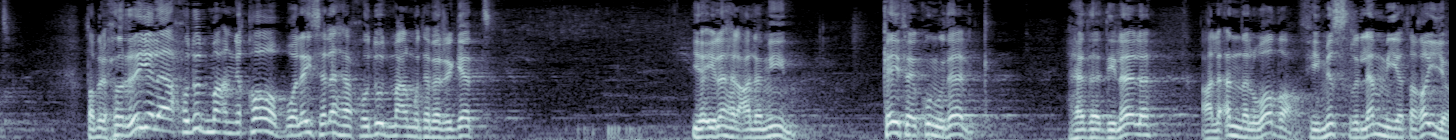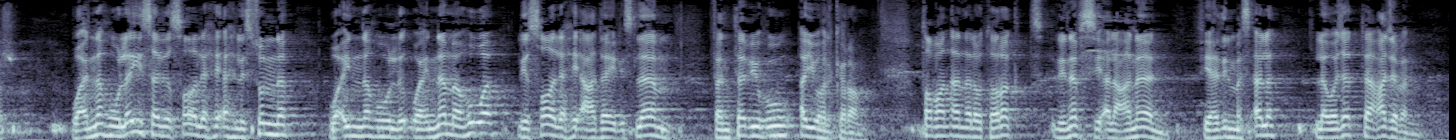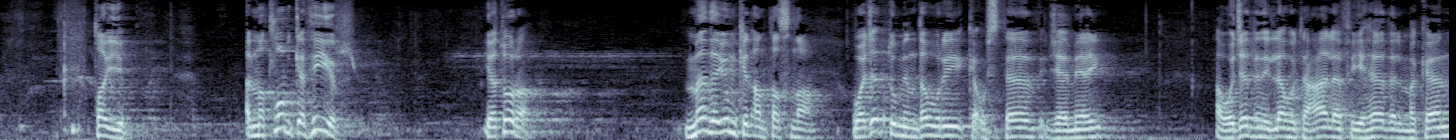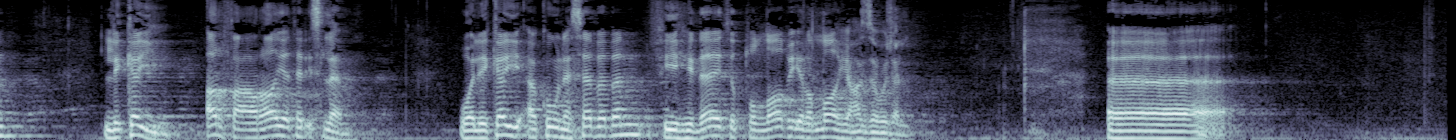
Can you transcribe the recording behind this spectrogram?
طب الحرية لها حدود مع النقاب وليس لها حدود مع المتبرجات. يا إله العالمين كيف يكون ذلك؟ هذا دلالة على أن الوضع في مصر لم يتغير وأنه ليس لصالح أهل السنة وإنه وإنما هو لصالح أعداء الإسلام. فانتبهوا أيها الكرام. طبعا أنا لو تركت لنفسي العنان في هذه المسألة لوجدت عجبا. طيب المطلوب كثير. يا ترى ماذا يمكن أن تصنع؟ وجدت من دوري كأستاذ جامعي أوجدني الله تعالى في هذا المكان لكي أرفع راية الإسلام ولكي أكون سببا في هداية الطلاب إلى الله عز وجل. آه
